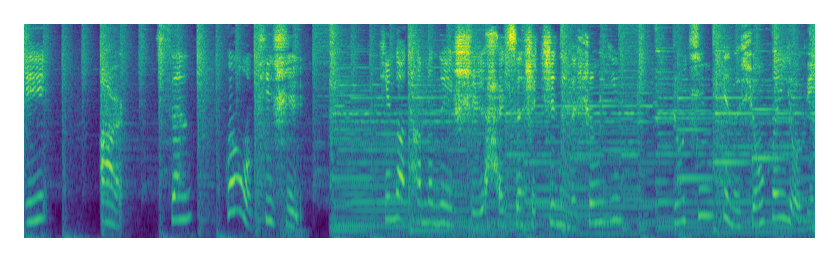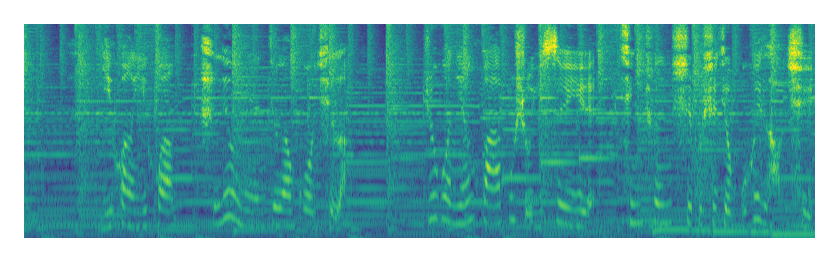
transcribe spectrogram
一、二、三，关我屁事！听到他们那时还算是稚嫩的声音，如今变得雄浑有力。一晃一晃，十六年就要过去了。如果年华不属于岁月，青春是不是就不会老去？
